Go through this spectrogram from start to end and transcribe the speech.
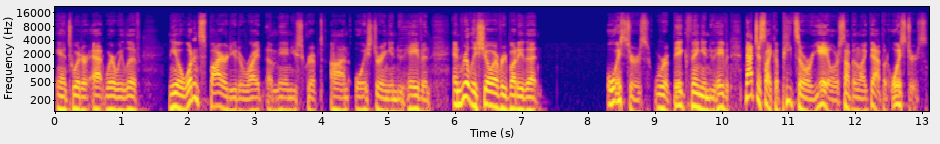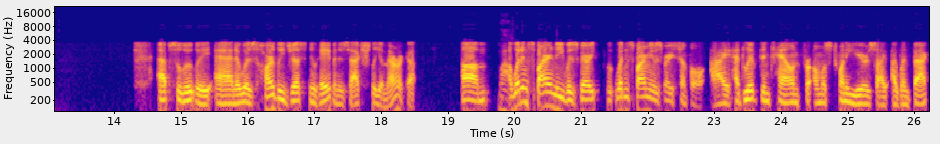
and Twitter at Where We Live. Neil, what inspired you to write a manuscript on oystering in New Haven and really show everybody that oysters were a big thing in New Haven? Not just like a pizza or Yale or something like that, but oysters. Absolutely. And it was hardly just New Haven, it's actually America. Um, wow. What inspired me was very what inspired me was very simple. I had lived in town for almost 20 years. I, I went back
